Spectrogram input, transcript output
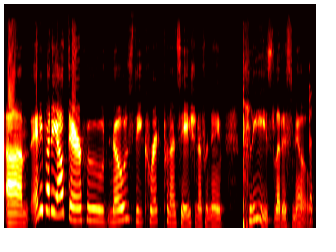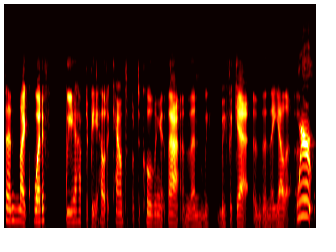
Um, anybody out there who knows the correct pronunciation of her name, please let us know. But then, like, what if we have to be held accountable to calling it that, and then we we forget, and then they yell at us? We're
